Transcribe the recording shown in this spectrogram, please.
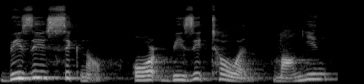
busy signal or busy tone，忙音。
